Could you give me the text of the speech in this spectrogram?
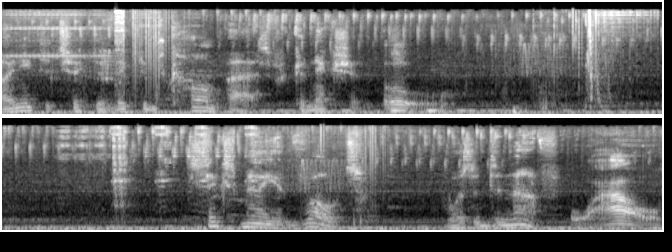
I need to check the victim's compass for connection. Oh. Six million volts wasn't enough. Wow.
